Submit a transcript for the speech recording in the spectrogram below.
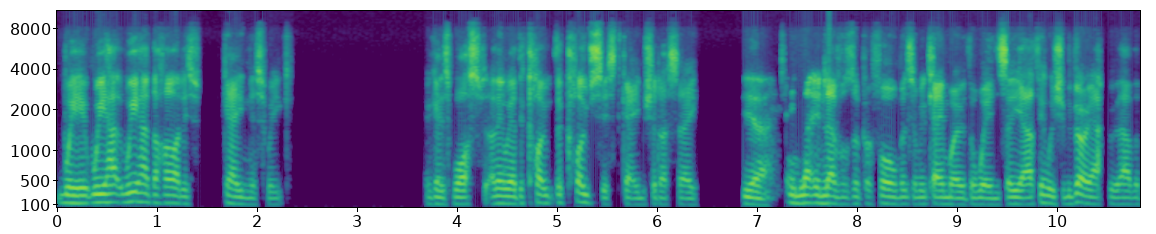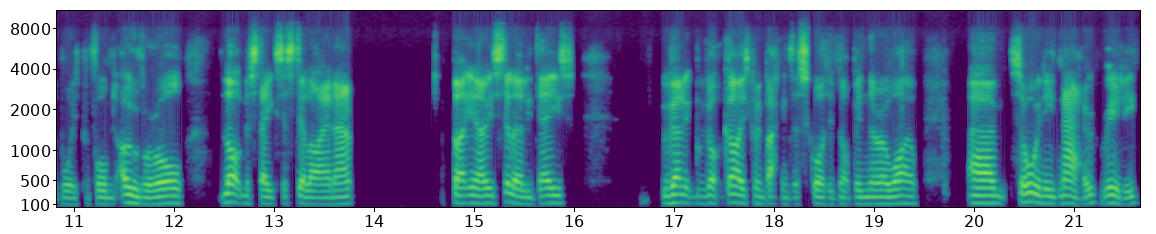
We we had we had the hardest game this week against Wasps. I think we had the clo- the closest game, should I say, yeah, in, in, levels of performance, and we came away with the win. So yeah, I think we should be very happy with how the boys performed overall. A lot of mistakes are still iron out, but you know it's still early days. We've only we've got guys coming back into the squad who've not been there a while. Um, so all we need now, really,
